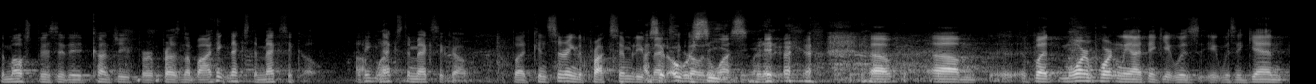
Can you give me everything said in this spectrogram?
the most visited country for President Obama. I think next to Mexico. I think next to Mexico. But considering the proximity of I Mexico to Washington, uh, um, but more importantly, I think it was it was again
